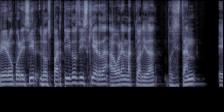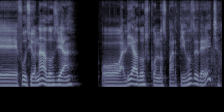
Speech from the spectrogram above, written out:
Pero por decir, los partidos de izquierda, ahora en la actualidad, pues están eh, fusionados ya o aliados con los partidos de derecha.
